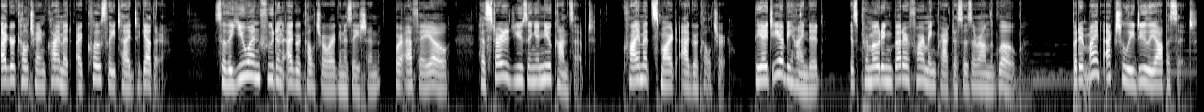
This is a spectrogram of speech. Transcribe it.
agriculture and climate are closely tied together. So the UN Food and Agriculture Organization, or FAO, has started using a new concept climate smart agriculture. The idea behind it is promoting better farming practices around the globe. But it might actually do the opposite.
